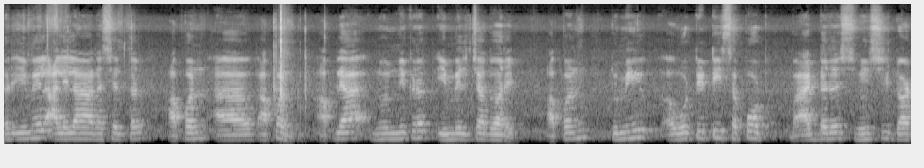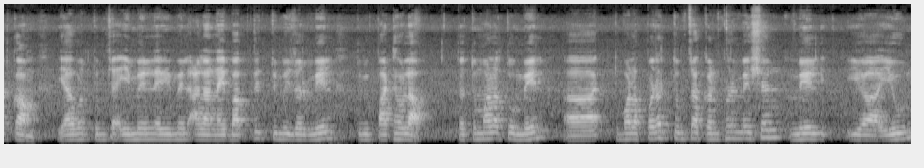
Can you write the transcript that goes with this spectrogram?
तर ईमेल आलेला नसेल तर आपण आपण आपल्या नोंदणीकृत ईमेलच्याद्वारे आपण तुम्ही O T T support at the rate dot com यावर तुमच्या ईमेलने ईमेल आला नाही. बाबतीत तुम्ही जर मेल तुम्ही पाठवला तर तुम्हाला तो मेल तुम्हाला परत तुमचा कन्फर्मेशन मेल येऊन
